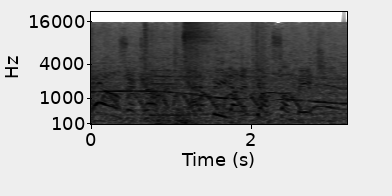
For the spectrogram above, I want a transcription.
Hells are coming! Got a beat on a dump some bitch!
